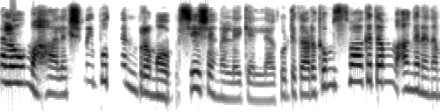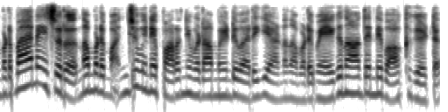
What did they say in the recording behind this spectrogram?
ഹലോ മഹാലക്ഷ്മി പുത്തൻ പ്രമോ വിശേഷങ്ങളിലേക്ക് എല്ലാ കൂട്ടുകാർക്കും സ്വാഗതം. അങ്ങനെ നമ്മുടെ മാനേജർ നമ്മുടെ മഞ്ജുവിനെ പറഞ്ഞു വിടാൻ വേണ്ടി വരികയാണ് നമ്മുടെ മേഘനാഥന്റെ വാക്ക് കേട്ട്.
